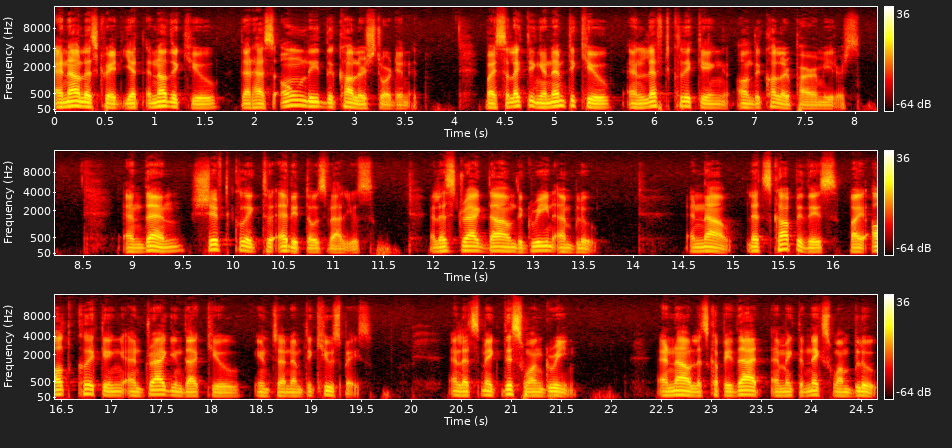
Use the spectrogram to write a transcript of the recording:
And now let's create yet another cue that has only the color stored in it by selecting an empty cue and left clicking on the color parameters. And then shift click to edit those values. And let's drag down the green and blue. And now let's copy this by alt clicking and dragging that cue into an empty cue space. And let's make this one green. And now let's copy that and make the next one blue.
